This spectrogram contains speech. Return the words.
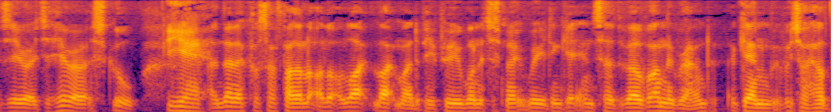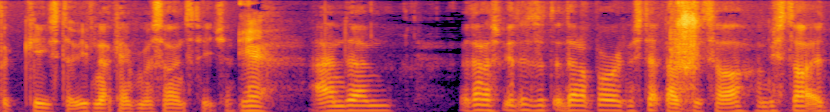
zero to hero at school. Yeah. And then, of course, I found a lot, a lot of like, like-minded people who wanted to smoke weed and get into the Velvet Underground again, which I held the keys to, even though it came from a science teacher. Yeah. And um, but then I then I borrowed my stepdad's guitar, and we started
